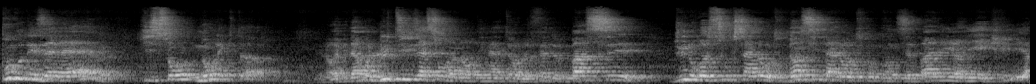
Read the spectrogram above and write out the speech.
pour des élèves qui sont non lecteurs. Alors évidemment, l'utilisation d'un ordinateur, le fait de passer d'une ressource à l'autre, d'un site à l'autre, donc on ne sait pas lire ni écrire,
